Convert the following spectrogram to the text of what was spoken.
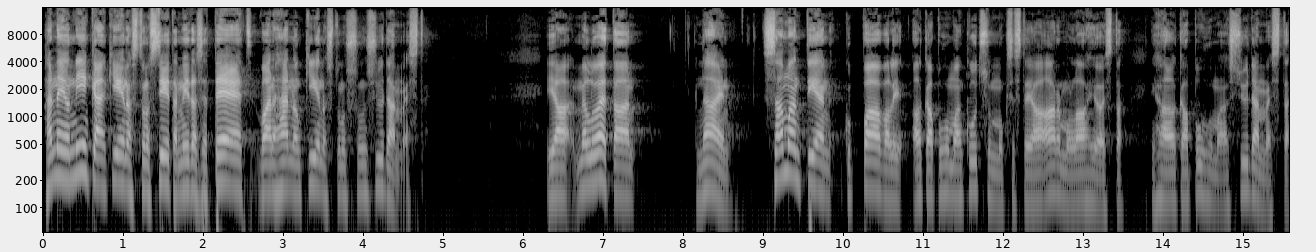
Hän ei ole niinkään kiinnostunut siitä, mitä sä teet, vaan hän on kiinnostunut sun sydämestä. Ja me luetaan näin. Saman tien, kun Paavali alkaa puhumaan kutsumuksesta ja armolahjoista, niin hän alkaa puhumaan sydämestä,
